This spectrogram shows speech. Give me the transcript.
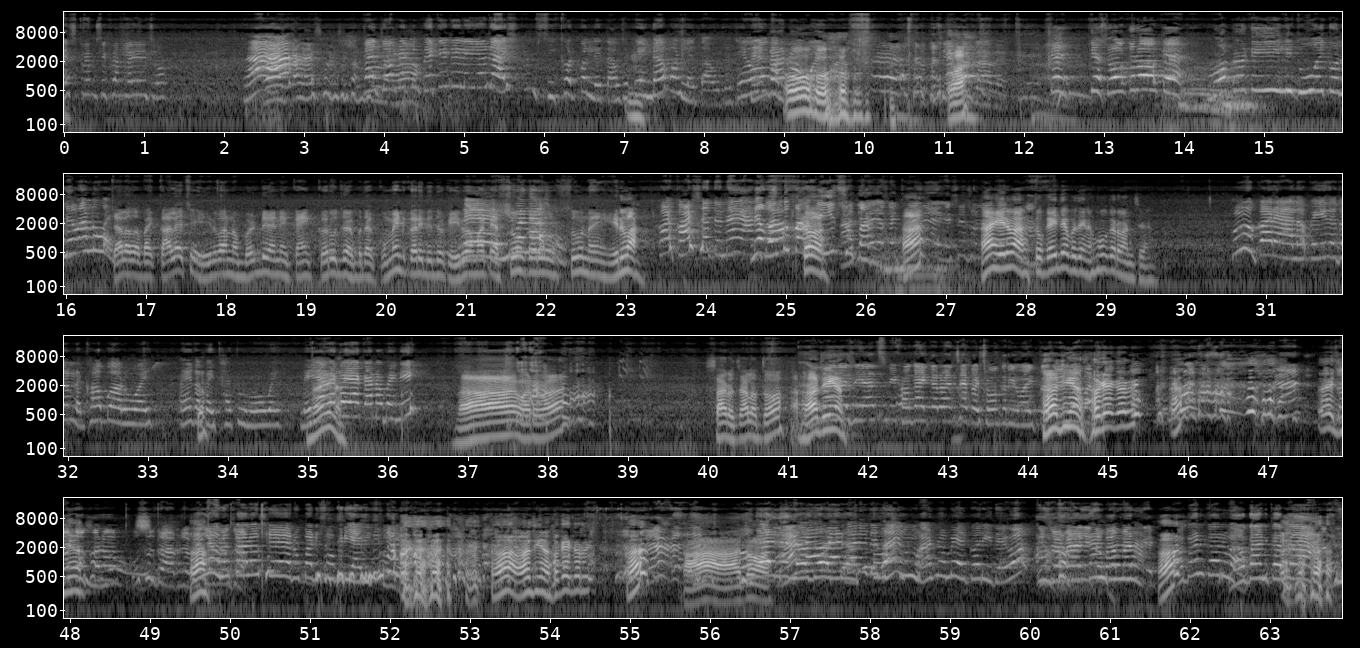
ઓહો. વાહ. ચાલો તો ભાઈ કાલે છે હીરવાનો બર્થડે અને કંઈક કરવું જોઈએ. બધા કોમેન્ટ કરી દીધો કે હીરવા માટે શું કરું શું નહીં? હીરવા? તો હા? હા હીરવા તું કહી દે બધાને શું કરવાનું છે? ખબર હોય. અહીં તો કઈ થતું ન હોય. નહીં નહીં. આવે કયા કાનો ભાઈ નહીં હા વારે વાહ. સારું ચાલો તો. હા જીયાન. હગાઈ કરવાની છે કોઈ છોકરી હોય તો. હા જીયાન હગે કરવી? હા? એ આપજો. હા. હા હા જીયાન હગે કરવી હા હા તો હા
